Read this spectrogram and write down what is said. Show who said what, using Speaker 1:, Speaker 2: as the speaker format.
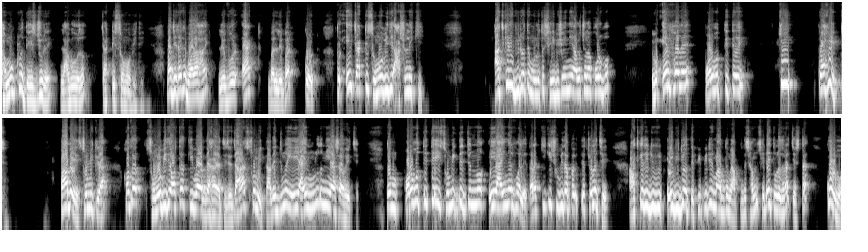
Speaker 1: সমগ্র দেশ জুড়ে লাগু হলো চারটি শ্রমবিধি বা যেটাকে বলা হয় লেবার অ্যাক্ট বা লেবার কোড তো এই চারটি শ্রমবিধি আসলে কি? আজকের এই ভিডিওতে মূলত সেই বিষয় নিয়ে আলোচনা করব এবং এর ফলে পরবর্তীতে কি প্রফিট পাবে শ্রমিকরা? কত শ্রমবিধি অর্থাৎ কি দেখা যাচ্ছে যে যারা শ্রমিক, তাদের জন্য এই আইন মূলত নিয়ে আসা হয়েছে। তো পরবর্তীতে এই শ্রমিকদের জন্য এই আইনের ফলে তারা কি কি সুবিধা পেতে চলেছে আজকের এই ভিডিওতে পিপিটির মাধ্যমে আপনাদের সামনে সেটাই তুলে ধরার চেষ্টা করব।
